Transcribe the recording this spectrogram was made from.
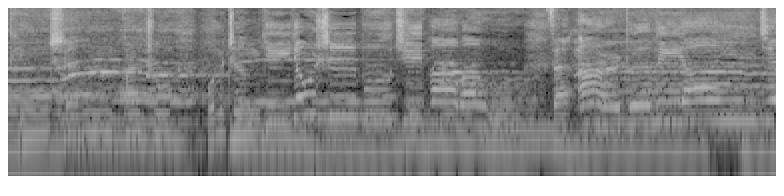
挺身而出。我们正义勇士不惧怕万物，在阿尔特里亚一见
